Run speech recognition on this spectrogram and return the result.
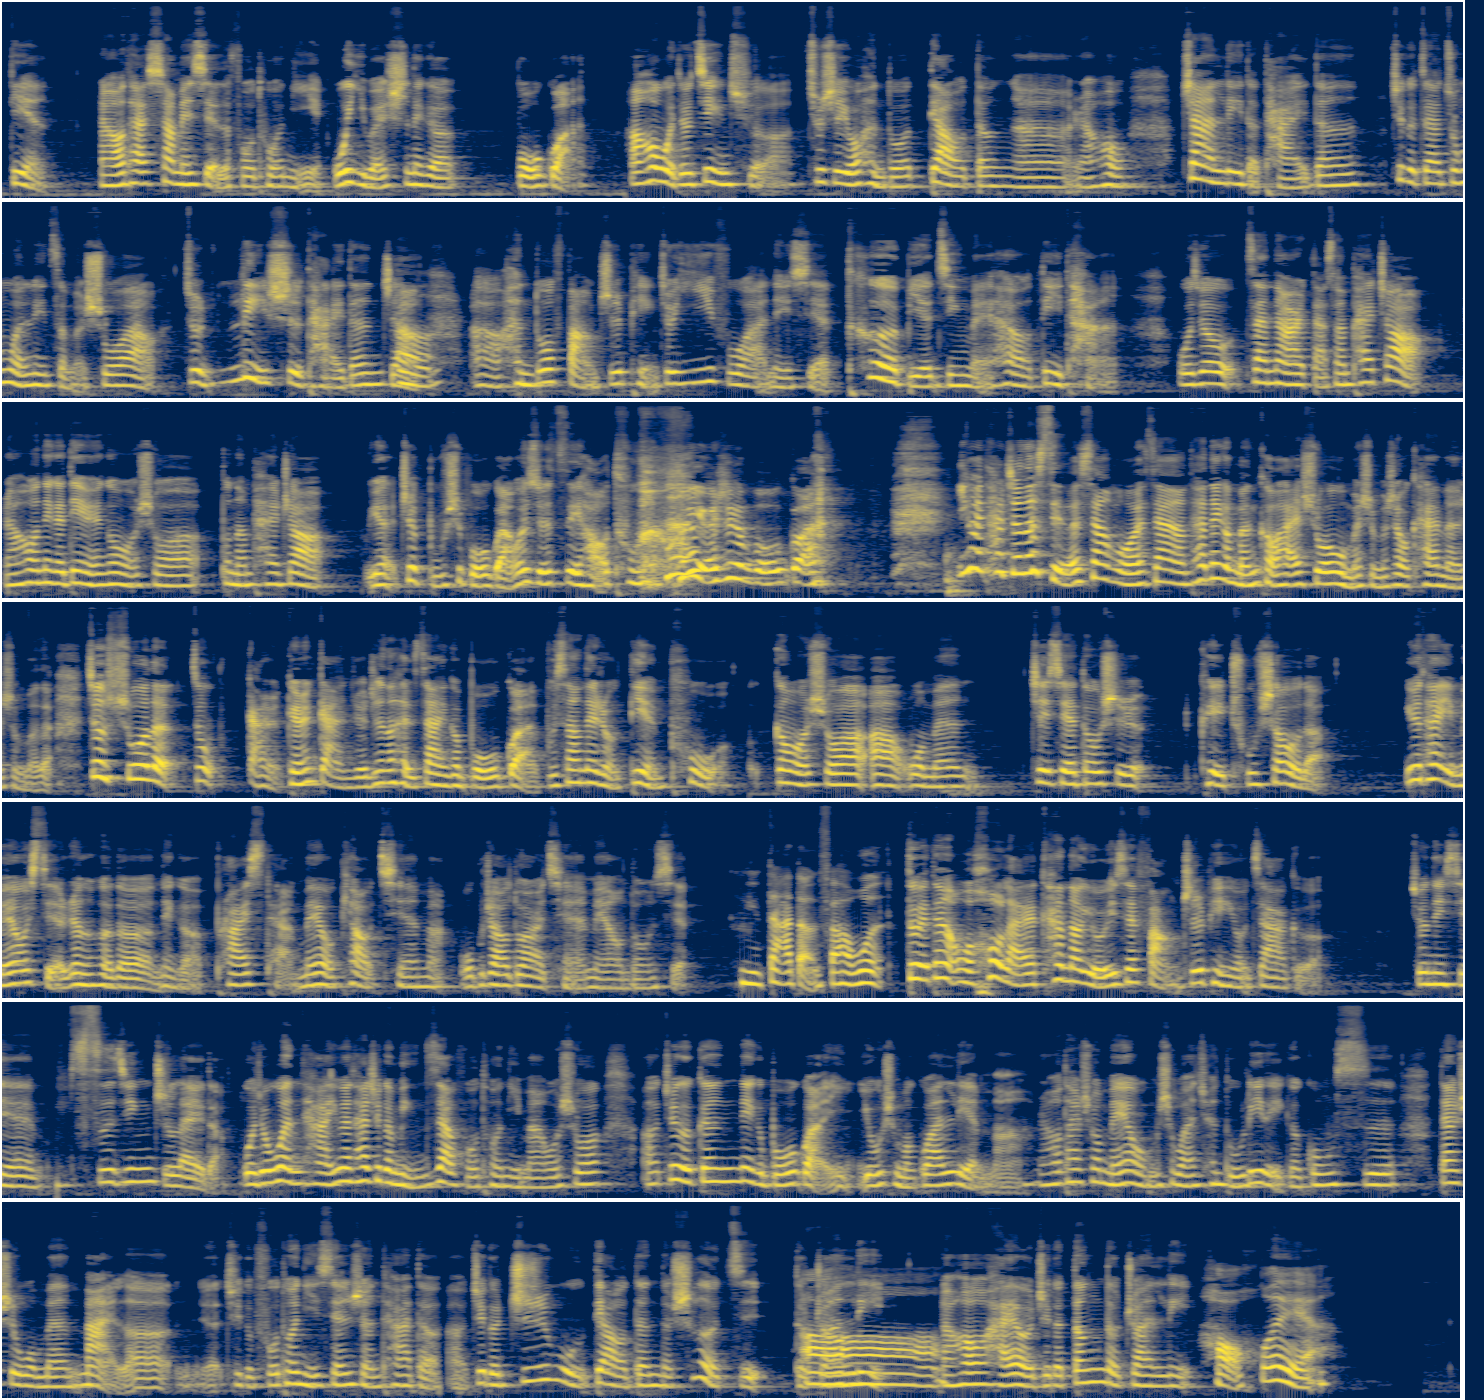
店，然后它上面写的佛托尼，我以为是那个博物馆。然后我就进去了，就是有很多吊灯啊，然后站立的台灯，这个在中文里怎么说啊？就立式台灯这样，啊，很多纺织品，就衣服啊那些特别精美，还有地毯，我就在那儿打算拍照，然后那个店员跟我说不能拍照，原这不是博物馆，我就觉得自己好土，我以为是个博物馆。因为他真的写的像模像样，他那个门口还说我们什么时候开门什么的，就说的就感给人感觉真的很像一个博物馆，不像那种店铺。跟我说啊，我们这些都是可以出售的，因为他也没有写任何的那个 price tag，没有票签嘛，我不知道多少钱每样东西。你大胆发问，对，但我后来看到有一些纺织品有价格。就那些丝巾之类的，我就问他，因为他这个名字叫佛托尼嘛，我说，呃，这个跟那个博物馆有什么关联吗？然后他说没有，我们是完全独立的一个公司，但是我们买了这个佛托尼先生他的呃这个织物吊灯的设计的专利，然后还有这个灯的专利，好会呀。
